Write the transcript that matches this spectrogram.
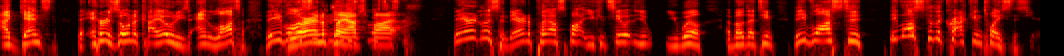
against the Arizona Coyotes and lost. They've lost. are in a playoff spot. they aren't listen, they're in a playoff spot. You can say what you, you will about that team. They've lost to they've lost to the Kraken twice this year.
